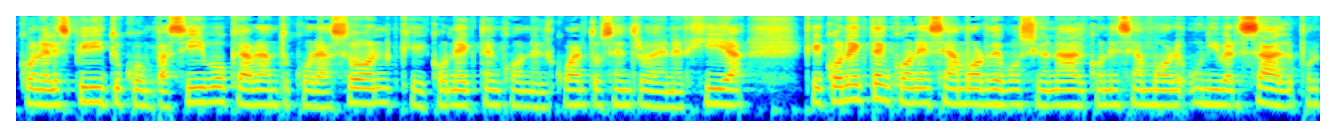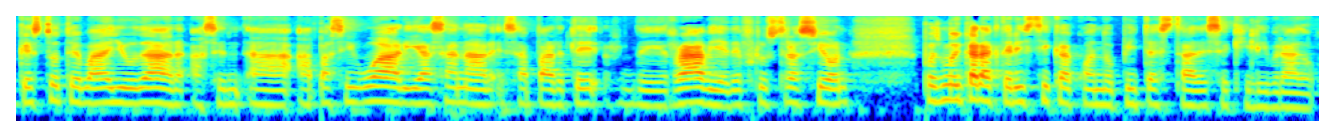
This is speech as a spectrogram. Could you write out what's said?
con el espíritu compasivo, que abran tu corazón, que conecten con el cuarto centro de energía, que conecten con ese amor devocional, con ese amor universal, porque esto te va a ayudar a, apaciguar y a sanar esa parte de rabia de frustración, pues muy característica cuando Pita está desequilibrado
